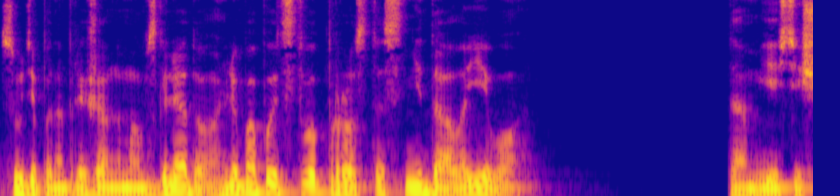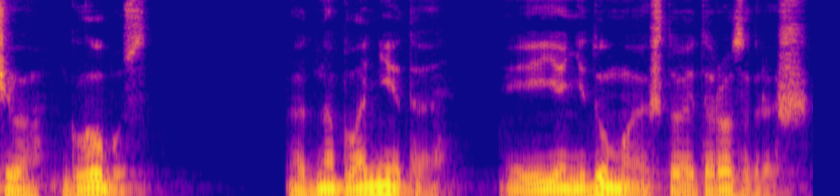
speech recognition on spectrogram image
Судя по напряженному взгляду, любопытство просто снедало его. Там есть еще глобус. Одна планета. И я не думаю, что это розыгрыш.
